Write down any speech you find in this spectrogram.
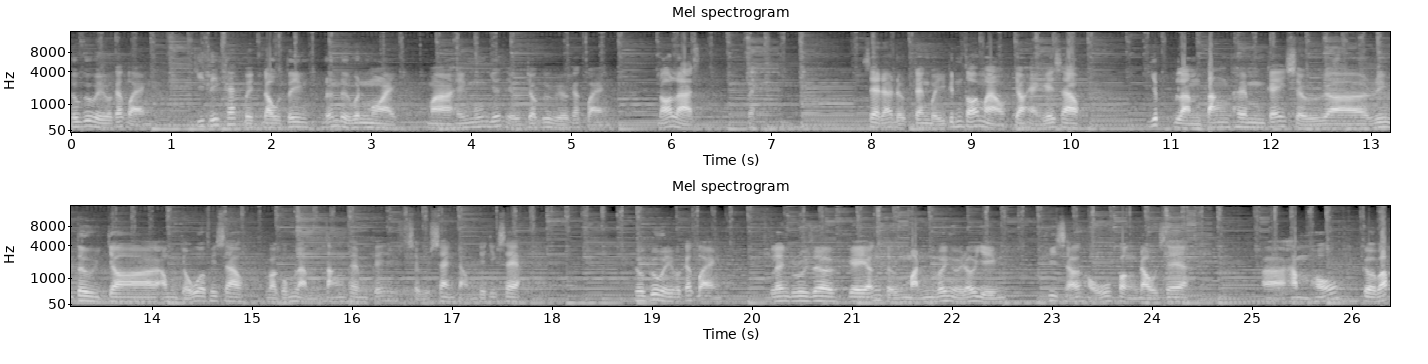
Thưa quý vị và các bạn, chi tiết khác biệt đầu tiên đến từ bên ngoài mà Hiển muốn giới thiệu cho quý vị và các bạn đó là đây. Xe đã được trang bị kính tối màu cho hàng ghế sau giúp làm tăng thêm cái sự uh, riêng tư cho ông chủ ở phía sau và cũng làm tăng thêm cái sự sang trọng cho chiếc xe. Thưa quý vị và các bạn, Land Cruiser gây ấn tượng mạnh với người đối diện khi sở hữu phần đầu xe à, hầm hố cơ bắp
